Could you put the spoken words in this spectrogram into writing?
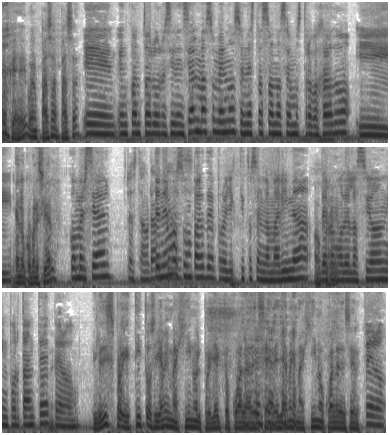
Ok, bueno, pasa, pasa. Eh, en cuanto a lo residencial, más o menos en estas zonas hemos trabajado y ¿En lo comercial? comercial. Restaurantes. Tenemos un par de proyectitos en la marina Ok. de remodelación importante, pero Y le dices proyectitos y ya me imagino el proyecto cuál ha de ser. Ya me imagino cuál ha de ser. pero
